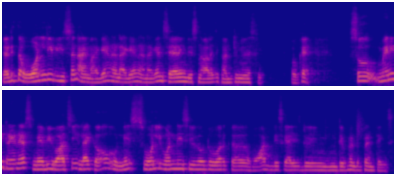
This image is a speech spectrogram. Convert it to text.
That is the only reason i'm again and again and again sharing this knowledge continuously okay? So many trainers may be watching like oh niche only one niche you go to work. Uh, what this guy is doing in different different things.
